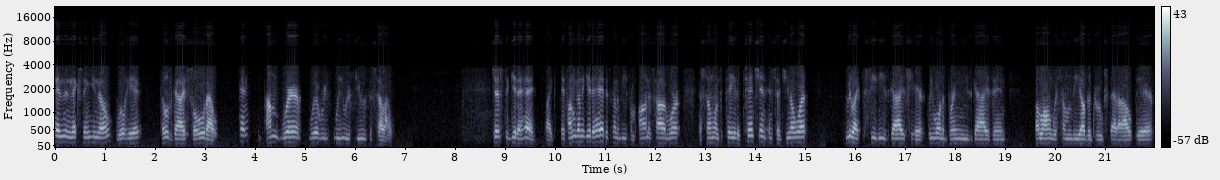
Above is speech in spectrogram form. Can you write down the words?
And the next thing you know, we'll hear those guys sold out, and I'm where where we, we refuse to sell out just to get ahead. Like if I'm going to get ahead, it's going to be from honest hard work and someone's paid attention and said, you know what, we like to see these guys here. We want to bring these guys in, along with some of the other groups that are out there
